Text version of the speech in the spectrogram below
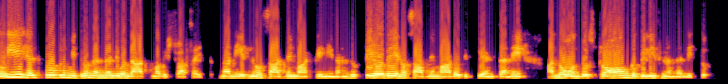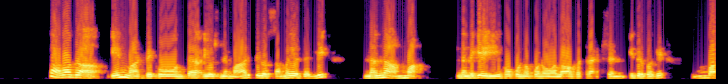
ಸೊ ಈ ಹೆಲ್ತ್ ಪ್ರಾಬ್ಲಮ್ ಇದ್ರು ನನ್ನಲ್ಲಿ ಒಂದು ಆತ್ಮವಿಶ್ವಾಸ ಇತ್ತು. ನಾನು ಏನೋ ಸಾಧನೆ ಮಾಡ್ತೀನಿ, ನಾನು ಹುಟ್ಟಿರೋದೇ ಏನೋ ಸಾಧನೆ ಮಾಡೋದಿಕ್ಕೆ ಅಂತಾನೆ ಅನ್ನೋ ಒಂದು ಸ್ಟ್ರಾಂಗ್ ಬಿಲೀಫ್ ನನ್ನಲ್ಲಿತ್ತು. ಸೊ ಅವಾಗ ಏನ್ ಮಾಡ್ಬೇಕು ಅಂತ ಯೋಚನೆ ಮಾಡ್ತಿರೋ ಸಮಯದಲ್ಲಿ ನನ್ನ ಅಮ್ಮ ನನಗೆ ಈ ಹೊಪನೊಪನೋ ಲಾ ಆಫ್ ಅಟ್ರಾಕ್ಷನ್ ಇದ್ರ ಬಗ್ಗೆ ತುಂಬಾ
